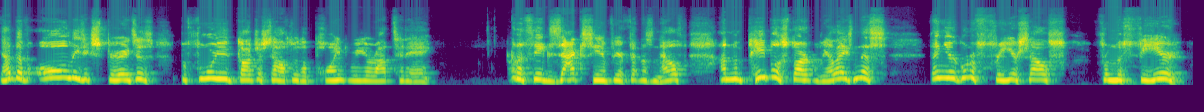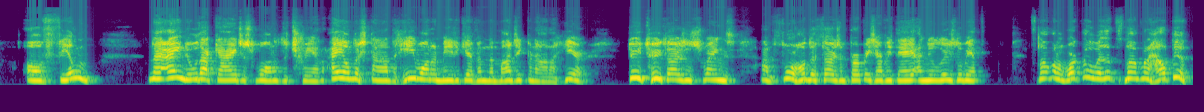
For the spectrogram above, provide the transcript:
You had to have all these experiences before you got yourself to the point where you're at today. And it's the exact same for your fitness and health. And when people start realizing this, then you're going to free yourself from the fear of failing. Now I know that guy just wanted to train. I understand that he wanted me to give him the magic banana. Here, do 2,000 swings and 400,000 burpees every day and you'll lose the weight. It's not going to work though, is it? It's not going to help you.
